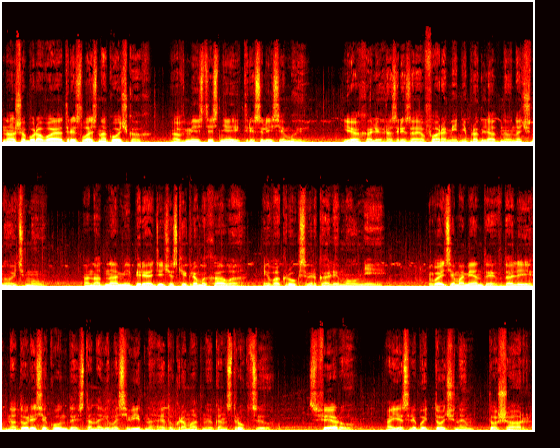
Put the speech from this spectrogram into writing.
Наша буровая тряслась на кочках, а вместе с ней тряслись и мы. Ехали, разрезая фарами непроглядную ночную тьму, а над нами периодически громыхало, и вокруг сверкали молнии. В эти моменты вдали на доли секунды становилось видно эту громадную конструкцию. Сферу, а если быть точным, то шар.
